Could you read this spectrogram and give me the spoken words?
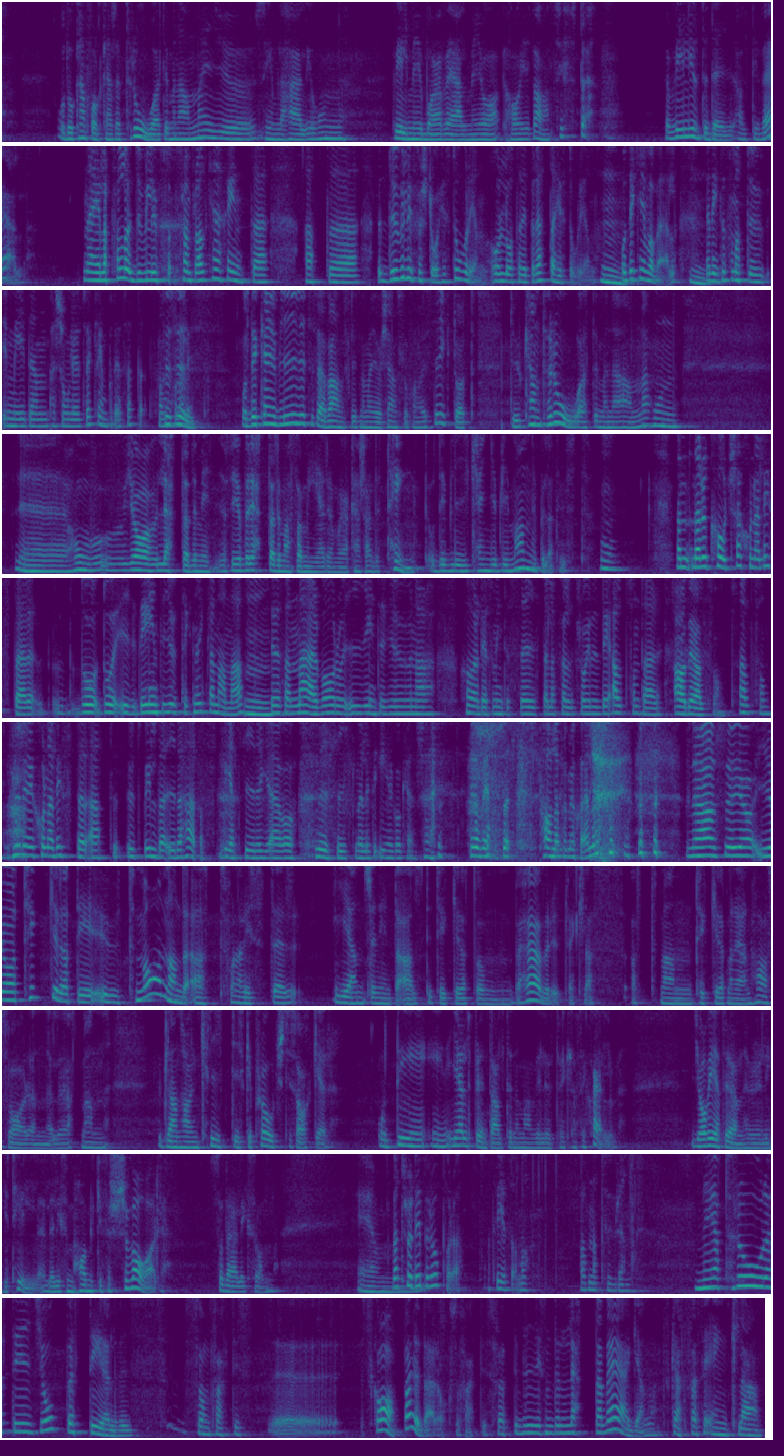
Och då kan folk kanske tro att ja, men Anna är ju så himla härlig hon vill mig ju bara väl men jag har ju ett annat syfte. Jag vill ju inte dig alltid väl. Nej, i alla fall, du vill ju framförallt kanske inte att uh, du vill ju förstå historien och låta dig berätta historien. Mm. Och det kan ju vara väl. Mm. Men det är inte som att du är med i den personliga utvecklingen på det sättet. Som Precis. Journalist. Och det kan ju bli lite så här vanskligt när man gör känslojournalistik då att du kan tro att menar, Anna hon eh, hon, jag, lättade mig, alltså jag berättade massa mer än vad jag kanske hade tänkt och det blir, kan ju bli manipulativt. Mm. Men när du coachar journalister, då, då är det är intervjuteknik bland annat. Mm. Är det så närvaro i intervjuerna, höra det som inte sägs, ställa följdfrågor. Det är allt sånt där. Ja, det är allt sånt. Allt sånt. Hur är journalister att utbilda i det här då? Vetgiriga och nyfikna, lite ego kanske? Jag vet inte, tala för mig själv. Nej, alltså jag, jag tycker att det är utmanande att journalister egentligen inte alltid tycker att de behöver utvecklas att man tycker att man redan har svaren eller att man ibland har en kritisk approach till saker. Och det hjälper inte alltid när man vill utveckla sig själv. Jag vet redan hur det ligger till eller liksom har mycket försvar. Sådär liksom. Um, Vad tror du det beror på då? Att vi är sådana av naturen? Nej, jag tror att det är jobbet delvis som faktiskt eh, skapa det där också faktiskt. För att det blir liksom den lätta vägen att skaffa sig enkla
